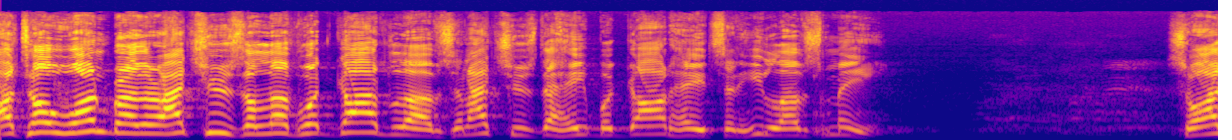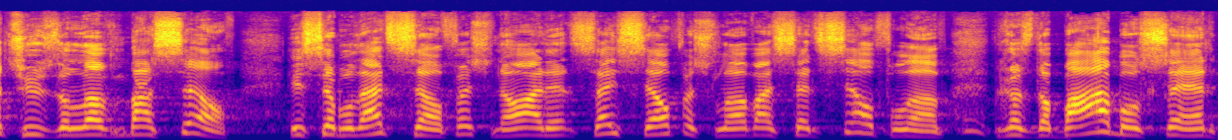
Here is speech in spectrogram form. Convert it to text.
I told one brother I choose to love what God loves and I choose to hate what God hates, and he loves me. So I choose to love myself. He said, Well, that's selfish. No, I didn't say selfish love. I said self love because the Bible said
